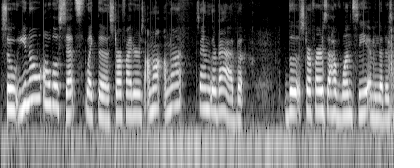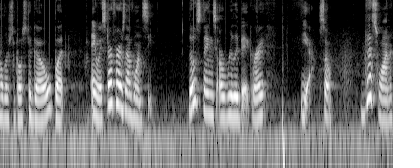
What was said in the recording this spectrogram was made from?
So you know all those sets like the starfighters. I'm not. I'm not saying that they're bad, but the starfighters that have one seat. I mean that is how they're supposed to go. But anyway, starfighters have one seat. Those things are really big, right? Yeah. So this one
